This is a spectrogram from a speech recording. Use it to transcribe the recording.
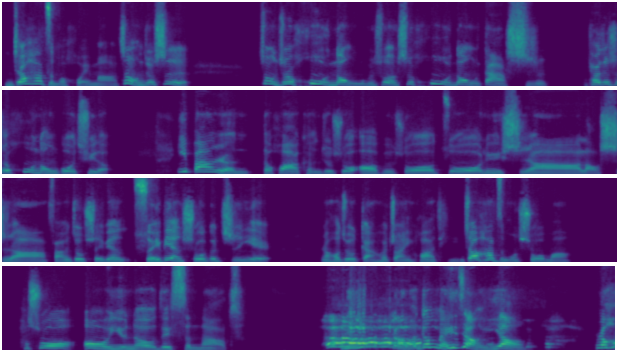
你知道他怎么回吗？这种就是，这种就是糊弄。我们说的是糊弄大师，他就是糊弄过去的。一般人的话，可能就说哦，比如说做律师啊、老师啊，反正就随便随便说个职业，然后就赶快转移话题。你知道他怎么说吗？他说：“哦，you know this and that。”你讲了跟没讲一样。然后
